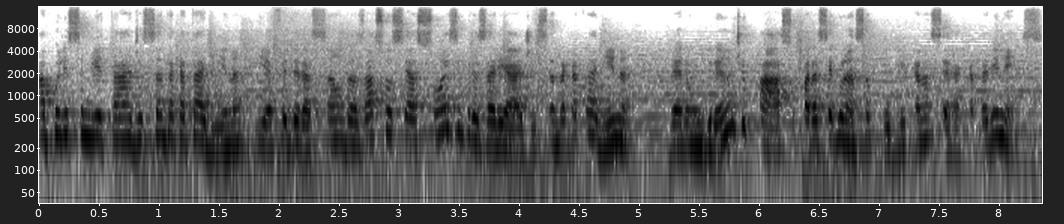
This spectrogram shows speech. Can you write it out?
A Polícia Militar de Santa Catarina e a Federação das Associações Empresariais de Santa Catarina deram um grande passo para a segurança pública na Serra Catarinense.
